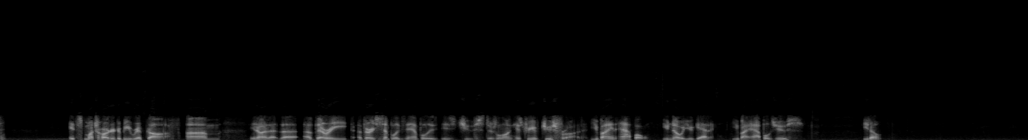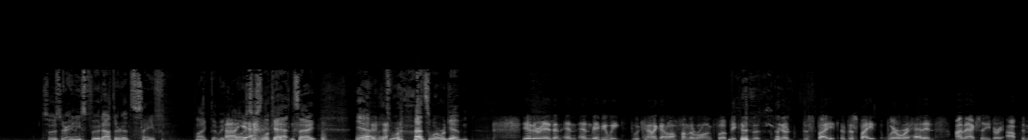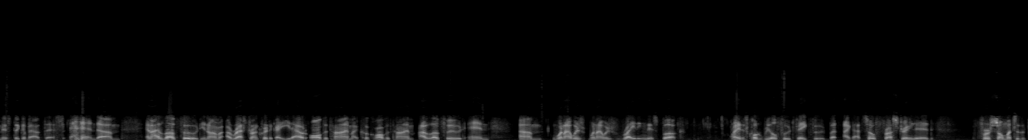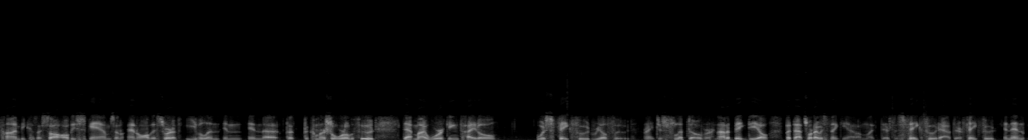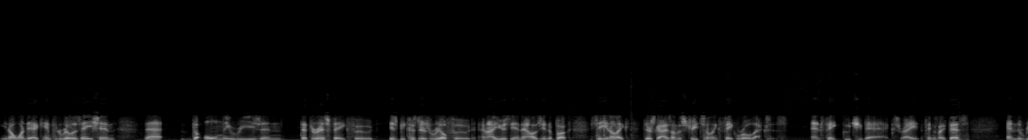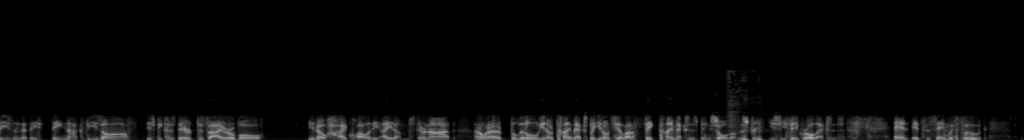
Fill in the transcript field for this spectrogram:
it's much harder to be ripped off. Um, you know, the, the, a very a very simple example is, is juice. There's a long history of juice fraud. You buy an apple, you know what you're getting. You buy apple juice, you don't. So, is there any food out there that's safe, like that we can Uh, always yeah. just look at and say, "Yeah, that's what that's what we're getting." Yeah, there is, and and and maybe we we kind of got off on the wrong foot because the, you know, despite despite where we're headed, I'm actually very optimistic about this, and um, and I love food. You know, I'm a restaurant critic. I eat out all the time. I cook all the time. I love food, and um, when I was when I was writing this book, right, it's called Real Food, Fake Food, but I got so frustrated for so much of the time because I saw all these scams and, and all this sort of evil in in in the, the the commercial world of food that my working title was fake food real food right? Just flipped over. Not a big deal but that's what I was thinking of. I'm like there's this fake food out there fake food. And then you know one day I came to the realization that the only reason that there is fake food is because there's real food. And I use the analogy in the book say you know like there's guys on the street selling fake Rolexes and fake Gucci bags, right? Things like this. And the reason that they they knock these off is because they're desirable, you know, high quality items. They're not I don't want to belittle, you know, Timex, but you don't see a lot of fake Timexes being sold on the street. you see fake Rolexes. And it's the same with food.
